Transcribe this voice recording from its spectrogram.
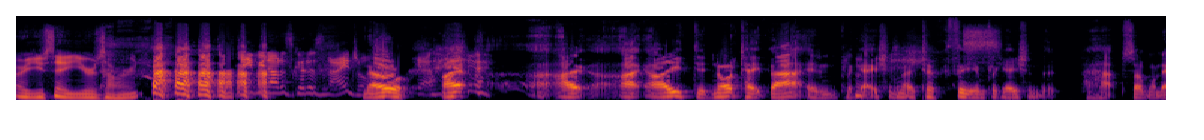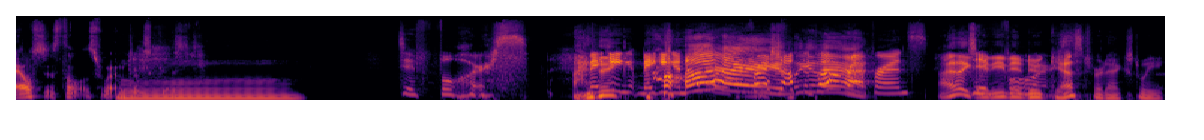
are you saying yours aren't? Maybe not as good as Nigel. No, Yeah. I, I, I, I did not take that implication. I took the implication that perhaps someone else's thoughts weren't as good. Ooh. divorce. I making think- making another Hey, fresh off the boat that. reference. I think we need a new guest for next week.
